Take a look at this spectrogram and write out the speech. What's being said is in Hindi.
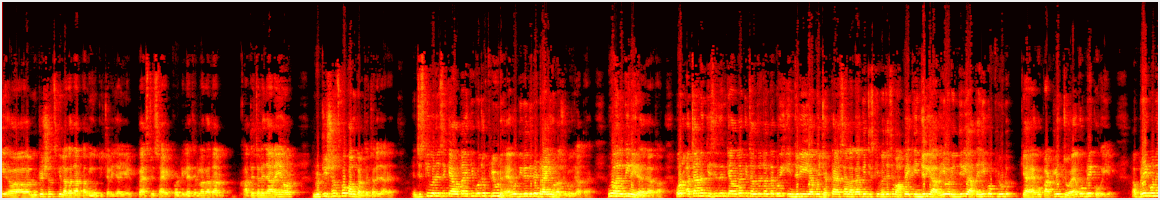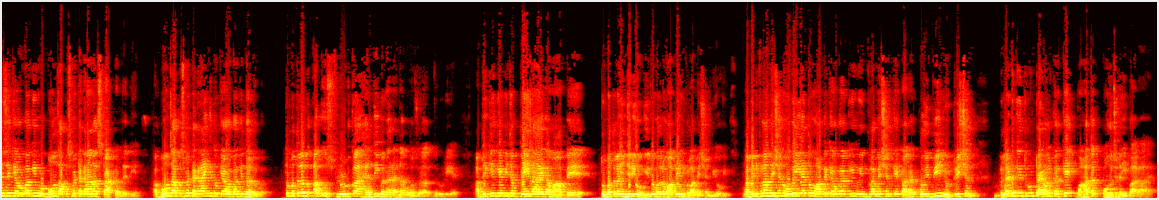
न्यूट्रिशन की लगातार कमी होती चली जाइए पेस्टिसाइड फर्टिलाइज़र लगातार खाते चले जा रहे हैं और न्यूट्रिशन को कम करते चले जा रहे हैं। जिसकी वजह से क्या होता है कि वो जो फ्लूड है, वो धीरे धीरे ड्राई होना शुरू हो जाता है। वो हेल्दी नहीं रह जाता। और अचानक किसी दिन क्या होता है कि चलते चलते कोई इंजरी या कोई झटका ऐसा लगा कि जिसकी वजह से वहाँ पे एक इंजरी आ गई और इंजरी आते ही वो फ्लूड क्या है, वो कार्टिलेज जो है, वो ब्रेक हो गई है। अब ब्रेक होने से क्या होगा कि वो बोन्स आपस में टकराना स्टार्ट कर देती है। अब बोन्स आपस में टकराएँगे तो क्या होगा कि दर्द होगा। तो मतलब अब उस फ्लूड का हेल्दी बना रहना बहुत ज़रूरी है। अब देखिए क्या कि जब पेन आएगा वहाँ पे तो मतलब इंजरी होगी तो मतलब वहाँ पे इन्फ्लामेशन भी होगी। अब इन्फ्लामेशन हो गई है तो वहाँ पे क्या होगा कि इन्फ्लामेशन के कारण कोई भी न्यूट्रिशन ब्लड के थ्रू ट्रेवल करके वहाँ तक पहुँच नहीं पा रहा है।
